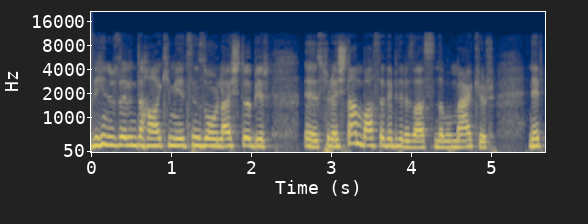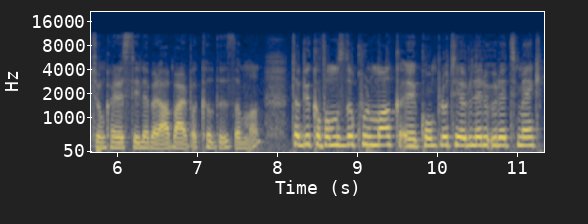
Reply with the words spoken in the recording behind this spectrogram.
zihin üzerinde hakimiyetin zorlaştığı bir e, süreçten bahsedebiliriz aslında bu Merkür Neptün karesiyle beraber bakıldığı zaman. Tabii kafamızda kurmak, e, komplo teorileri üretmek,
